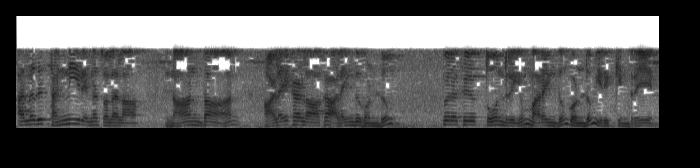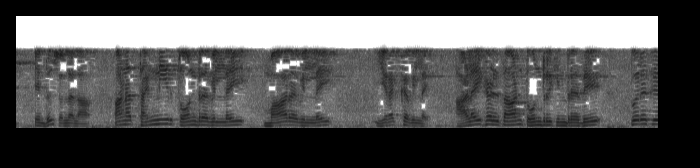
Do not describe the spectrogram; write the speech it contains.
அல்லது தண்ணீர் என்ன சொல்லலாம்? நான் தான் அலைகளாக அலைந்து கொண்டும் பிறகு தோன்றியும் மறைந்தும் கொண்டும் இருக்கின்றேன் என்று சொல்லலாம். ஆனால் தண்ணீர் தோன்றவில்லை மாறவில்லை இறக்கவில்லை. அலைகள் தான் தோன்றுகின்றது. பிறகு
